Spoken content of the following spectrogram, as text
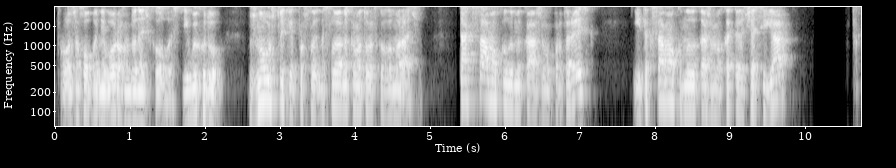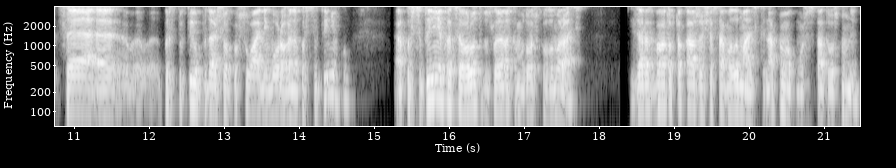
про захоплення ворогом Донецької області і виходу знову ж таки про на слов'яно-краматорську агломерацію. Так само, коли ми кажемо про Торецьк, і так само, коли ми кажемо е, часів яр це е, перспектива подальшого просування ворога на Костянтинівку, а Костянтинівка це ворота до Слов'яно-Краматорської агломерації. І зараз багато хто каже, що саме Лиманський напрямок може стати основним.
